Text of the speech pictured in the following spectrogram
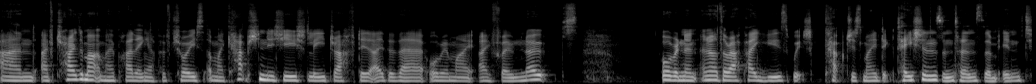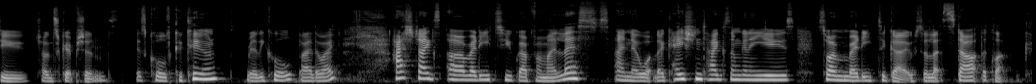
and I've tried them out in my planning app of choice, and my caption is usually drafted either there or in my iPhone notes or in an, another app I use which captures my dictations and turns them into transcriptions. It's called Cocoon, really cool, by the way. Hashtags are ready to grab from my lists. I know what location tags I'm going to use, so I'm ready to go. So let's start the clock.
